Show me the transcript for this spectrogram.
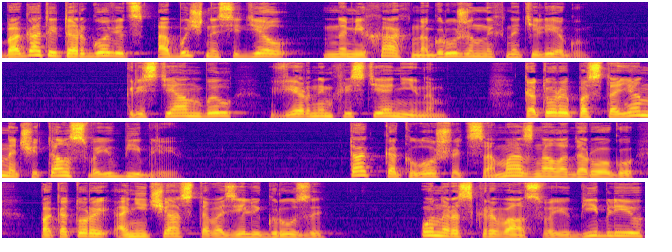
Богатый торговец обычно сидел на мехах, нагруженных на телегу. Кристиан был верным христианином, который постоянно читал свою Библию. Так как лошадь сама знала дорогу, по которой они часто возили грузы, он раскрывал свою Библию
